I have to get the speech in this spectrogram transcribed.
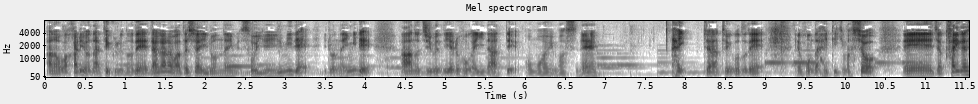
あの、わかるようになってくるので、だから私はいろんな意味、そういう意味で、いろんな意味で、あの、自分でやる方がいいなって思いますね。はい。じゃあ、ということで、え本題入っていきましょう。えー、じゃあ、海外、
